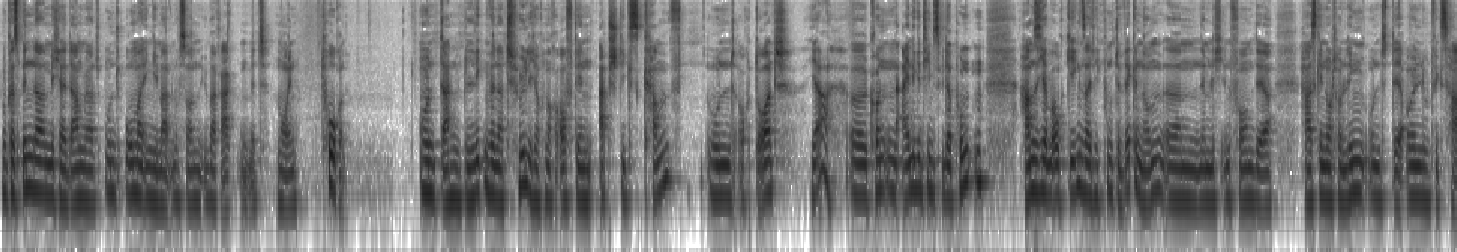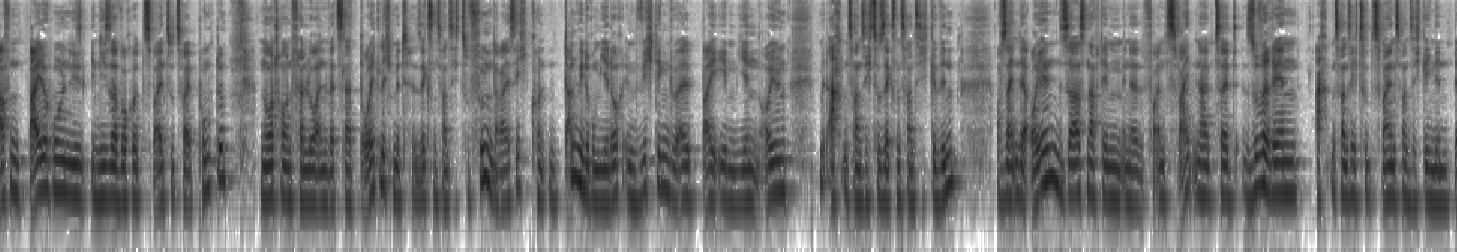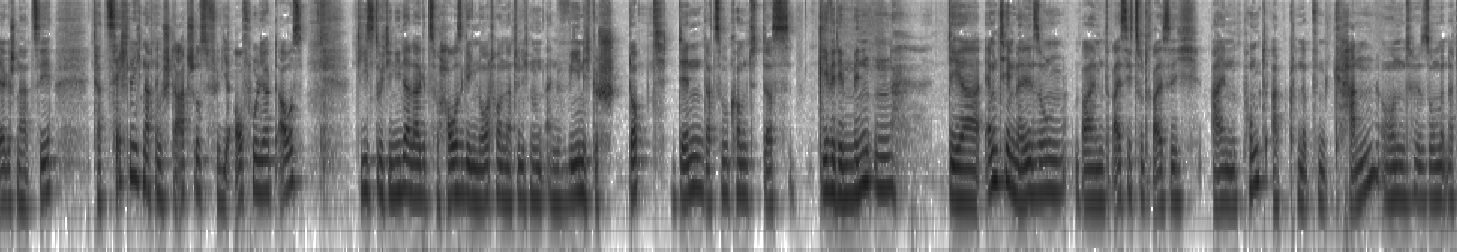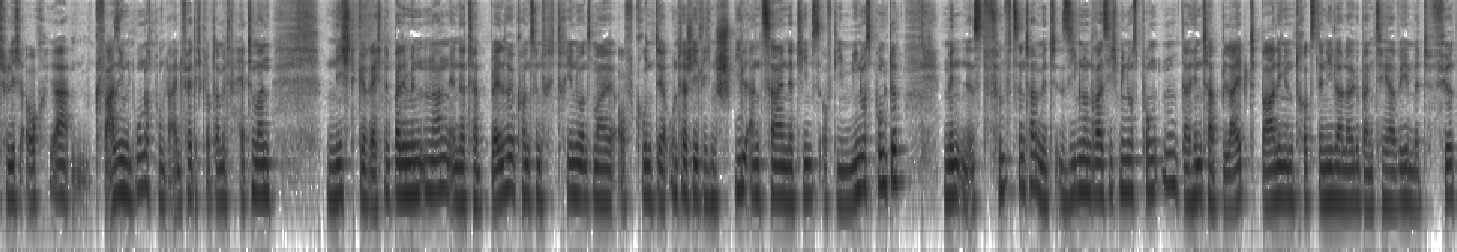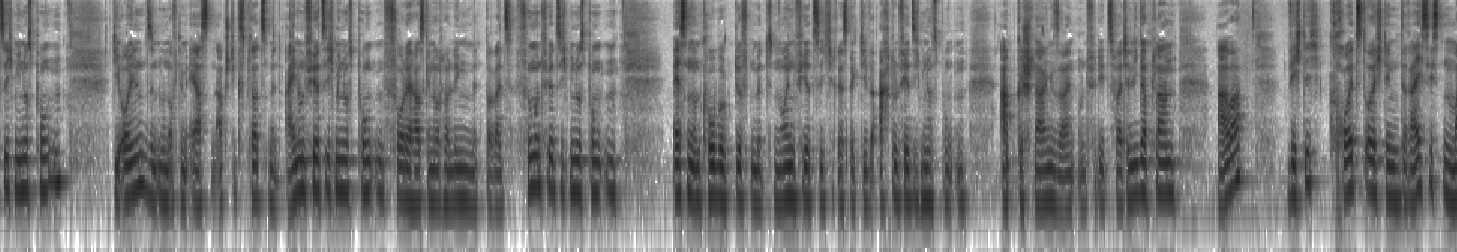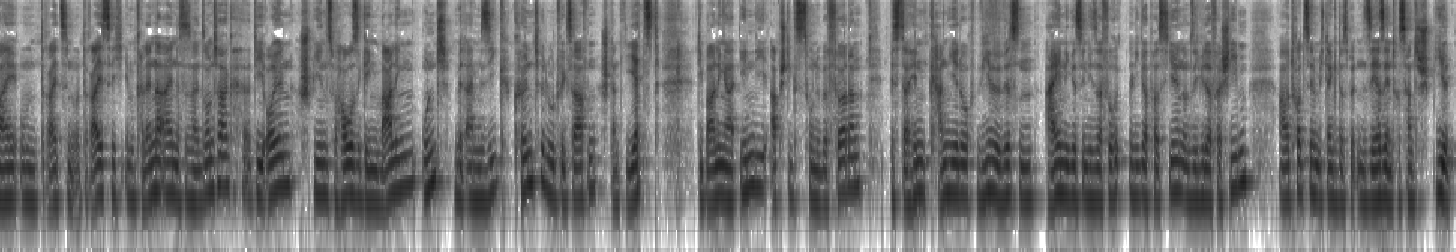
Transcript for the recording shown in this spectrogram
Lukas Binder, Michael Darmgard und Oma Ingi Magnusson überragten mit neun Toren. Und dann blicken wir natürlich auch noch auf den Abstiegskampf und auch dort ja, äh, konnten einige Teams wieder punkten, haben sich aber auch gegenseitig Punkte weggenommen, ähm, nämlich in Form der HSG Nordhorn-Lingen und der Eulen Ludwigshafen. Beide holen in dieser Woche 2 zu 2 Punkte. Nordhorn verlor in Wetzlar deutlich mit 26 zu 35, konnten dann wiederum jedoch im wichtigen Duell bei eben jenen Eulen mit 28 zu 26 gewinnen. Auf Seiten der Eulen sah es nach dem in der vor allem zweiten Halbzeit souveränen 28 zu 22 gegen den Bergischen HC tatsächlich nach dem Startschuss für die Aufholjagd aus. Die ist durch die Niederlage zu Hause gegen Nordhorn natürlich nun ein wenig gestoppt, denn dazu kommt, dass GWD Minden der MT Melsung beim 30 zu 30 einen Punkt abknüpfen kann und somit natürlich auch ja, quasi einen Bonuspunkt einfährt. Ich glaube, damit hätte man nicht gerechnet bei den Mindenern. In der Tabelle konzentrieren wir uns mal aufgrund der unterschiedlichen Spielanzahlen der Teams auf die Minuspunkte. Minden ist 15. mit 37 Minuspunkten. Dahinter bleibt Balingen trotz der Niederlage beim THW mit 40 Minuspunkten. Die Eulen sind nun auf dem ersten Abstiegsplatz mit 41 Minuspunkten, vor der HSG Nordhorlingen mit bereits 45 Minuspunkten. Essen und Coburg dürften mit 49 respektive 48 Minuspunkten abgeschlagen sein und für die zweite Liga planen. Aber wichtig, kreuzt euch den 30. Mai um 13.30 Uhr im Kalender ein. Das ist ein Sonntag. Die Eulen spielen zu Hause gegen Balingen und mit einem Sieg könnte Ludwigshafen, Stand jetzt, die Balinger in die Abstiegszone befördern. Bis dahin kann jedoch, wie wir wissen, einiges in dieser verrückten Liga passieren und sich wieder verschieben. Aber trotzdem, ich denke, das wird ein sehr, sehr interessantes Spiel.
